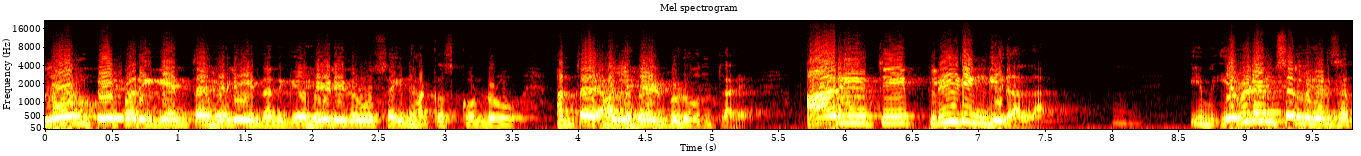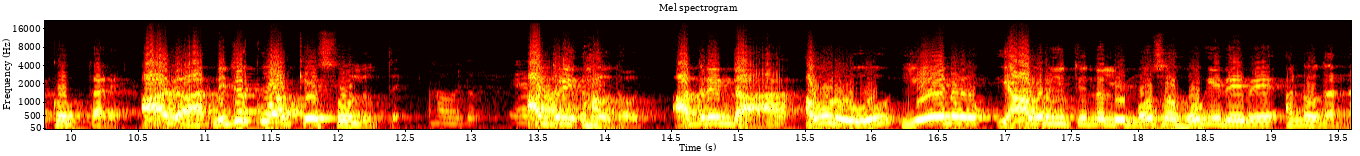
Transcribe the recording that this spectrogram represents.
ಲೋನ್ ಪೇಪರಿಗೆ ಅಂತ ಹೇಳಿ ನನಗೆ ಹೇಳಿದರು ಸೈನ್ ಹಾಕಿಸ್ಕೊಂಡ್ರು ಅಂತ ಅಲ್ಲಿ ಹೇಳ್ಬಿಡು ಅಂತಾರೆ. ಆ ರೀತಿ ಪ್ಲೀಡಿಂಗ್ ಇರಲ್ಲ. ಎವಿಡೆನ್ಸ್ ಅಲ್ಲಿ ಹೇಳ್ಸಕ್ ಹೋಗ್ತಾರೆ. ಆಗ ನಿಜಕ್ಕೂ ಆ ಕೇಸ್ ಸೋಲುತ್ತೆ. ಹೌದು. ಆದ್ರಿಂದ ಹೌದೌದು ಆದ್ರಿಂದ ಅವರು ಏನು ಯಾವ ರೀತಿಯಲ್ಲಿ ಮೋಸ ಹೋಗಿದ್ದೇವೆ ಅನ್ನೋದನ್ನ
